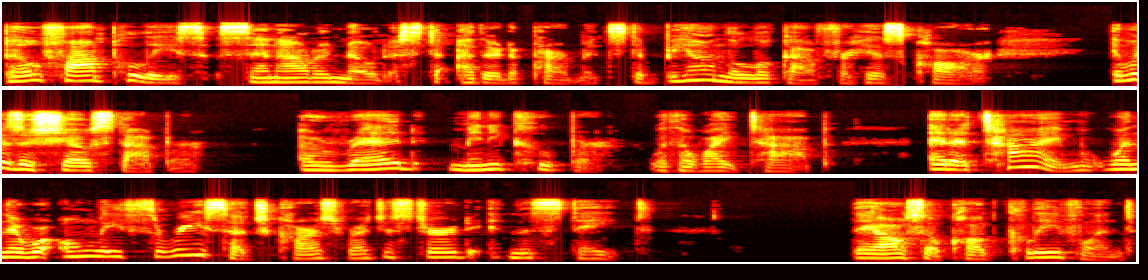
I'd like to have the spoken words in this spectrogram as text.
Bellefonte police sent out a notice to other departments to be on the lookout for his car. It was a showstopper, a red Mini Cooper with a white top, at a time when there were only three such cars registered in the state. They also called Cleveland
